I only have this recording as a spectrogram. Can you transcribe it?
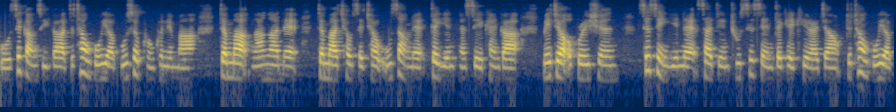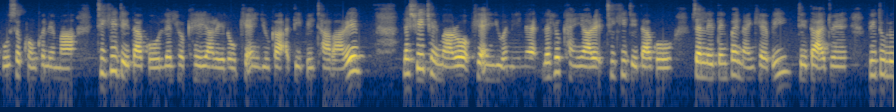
ကိုစစ်ကောင်စီက1990ခုနှစ်မှာတမ99နဲ့တမ66ဦးဆောင်တဲ့တပ်ရင်း20ခန့်က Major Operation စစ်စင်ရေးနဲ့စတင်ထူးစစ်ဆင်တက်ခဲ့ခဲ့တာကြောင့်1990ခုနှစ်မှာထိခိဒေတာကိုလက်လွတ်ခဲ့ရတယ်လို့ KNU ကအတည်ပြုထားပါတယ်။လက်ရှိချိန်မှာတော့ KNU အနေနဲ့လက်လွတ်ခံရတဲ့ထိခိဒေတာကိုပြန်လည်သိမ်းပိုက်နိုင်ခဲ့ပြီးဒေတာအတွင်းပြည်သူလူ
